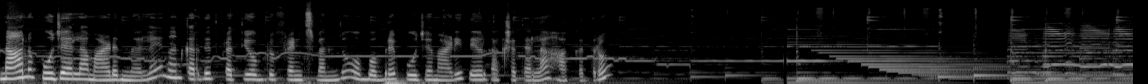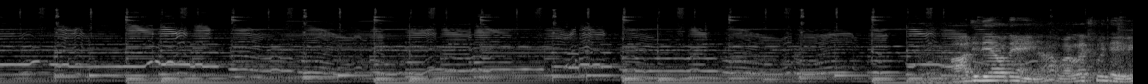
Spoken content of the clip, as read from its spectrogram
ನಾನು ಪೂಜೆ ಎಲ್ಲ ಮಾಡಿದ್ಮೇಲೆ ನಾನು ಕರೆದಿದ್ದ ಪ್ರತಿಯೊಬ್ಬರು ಫ್ರೆಂಡ್ಸ್ ಬಂದು ಒಬ್ಬೊಬ್ಬರೇ ಪೂಜೆ ಮಾಡಿ ದೇವ್ರಿಗೆ ಅಕ್ಷತೆ ಎಲ್ಲ ಹಾಕಿದ್ರು ఆదిదేవత అయిన వరలక్ష్మీదేవి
